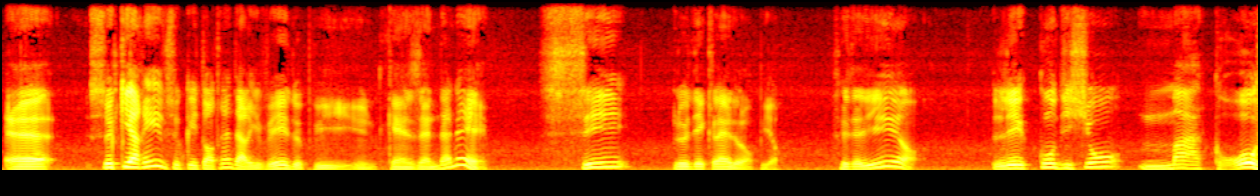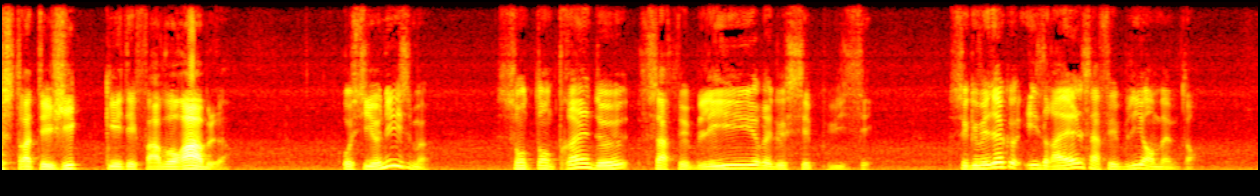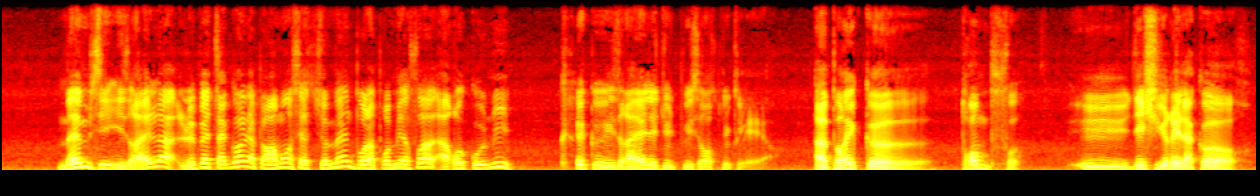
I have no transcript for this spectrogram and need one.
Euh, ce qui arrive, ce qui est en train d'arriver depuis une quinzaine d'années, c'est le déclin de l'Empire. C'est-à-dire les conditions macro-stratégiques qui étaient favorables au sionisme sont en train de s'affaiblir et de s'épuiser. Ce qui veut dire qu'Israël s'affaiblit en même temps. Même si Israël, le Pentagone apparemment cette semaine, pour la première fois, a reconnu que, Israël est une puissance nucléaire. Après que Trump déchiré l'accord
